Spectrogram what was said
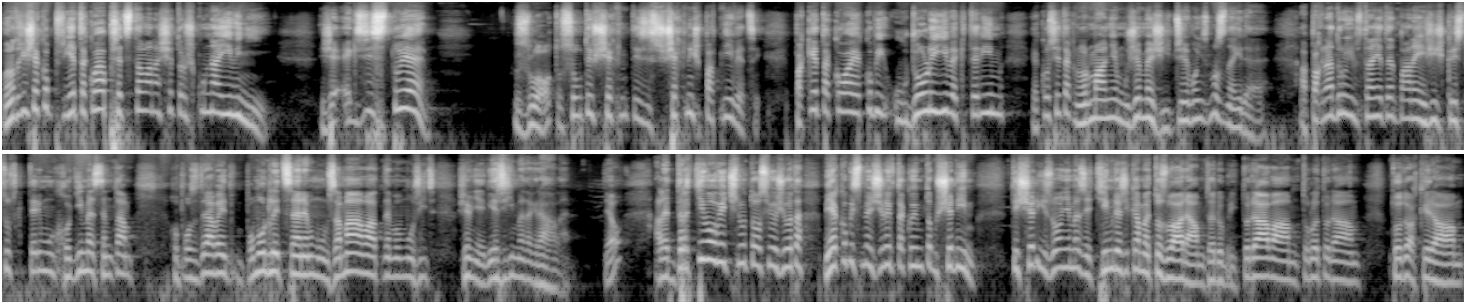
ono totiž jako je taková představa naše trošku naivní, že existuje zlo, to jsou ty všechny, ty všechny špatné věci. Pak je taková jakoby údolí, ve kterým jako si tak normálně můžeme žít, že o nic moc nejde. A pak na druhé straně ten pán Ježíš Kristus, kterýmu chodíme sem tam ho pozdravit, pomodlit se, nebo mu zamávat, nebo mu říct, že v něj věříme a tak dále. Jo? Ale drtivou většinu toho svého života, my jako bychom žili v takovém tom šedým, ty šedý zóně mezi tím, kde říkáme, to zvládám, to je dobrý, to dávám, tohle to dám, to taky dám,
